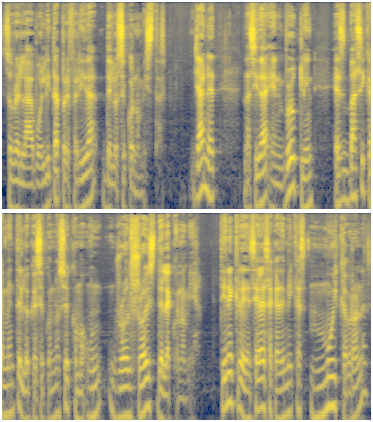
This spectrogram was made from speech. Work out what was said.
sobre la abuelita preferida de los economistas. Janet, nacida en Brooklyn, es básicamente lo que se conoce como un Rolls Royce de la economía. Tiene credenciales académicas muy cabronas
